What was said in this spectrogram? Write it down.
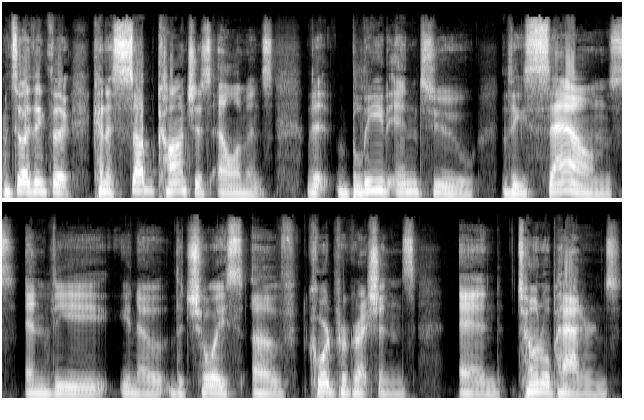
And so I think the kind of subconscious elements that bleed into these sounds and the, you know, the choice of chord progressions and tonal patterns,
